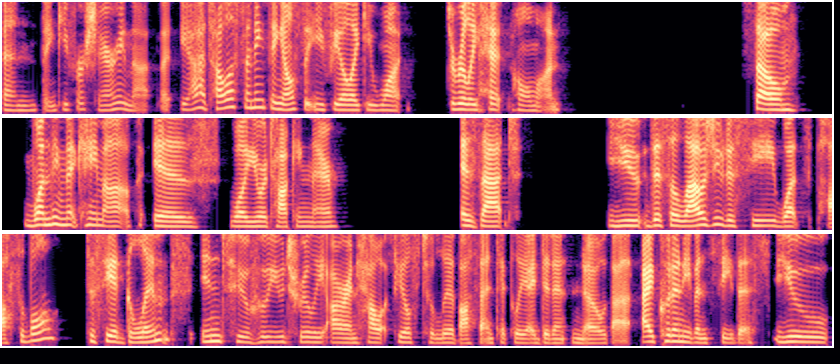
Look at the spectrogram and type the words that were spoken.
and thank you for sharing that but yeah tell us anything else that you feel like you want to really hit home on So, one thing that came up is while you were talking there is that you this allows you to see what's possible to see a glimpse into who you truly are and how it feels to live authentically. I didn't know that. I couldn't even see this. You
